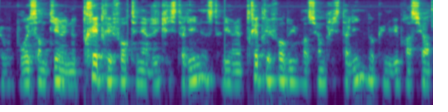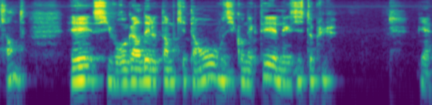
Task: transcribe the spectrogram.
ben, vous pourrez sentir une très très forte énergie cristalline, c'est-à-dire une très très forte vibration cristalline, donc une vibration atlante. Et si vous regardez le temple qui est en haut, vous y connectez, elle n'existe plus. Bien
